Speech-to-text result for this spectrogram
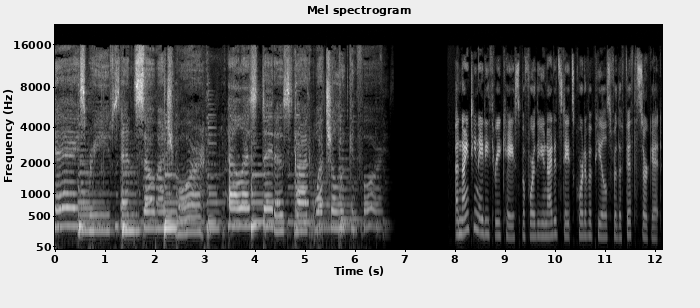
case briefs, and so much more. LS Data's got what you're looking for. A 1983 case before the United States Court of Appeals for the Fifth Circuit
